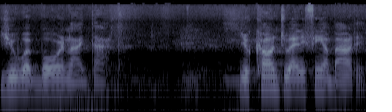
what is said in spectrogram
you were born like that. You can't do anything about it.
